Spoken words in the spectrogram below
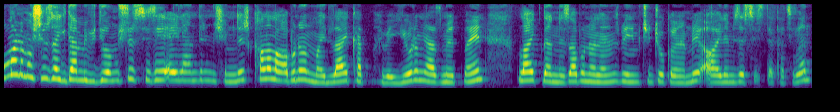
Umarım hoşunuza giden bir video olmuştur. Sizi eğlendirmişimdir. Kanala abone olmayı, like atmayı ve yorum yazmayı unutmayın. Like'larınız, aboneleriniz benim için çok önemli. Ailemize siz de katılın.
